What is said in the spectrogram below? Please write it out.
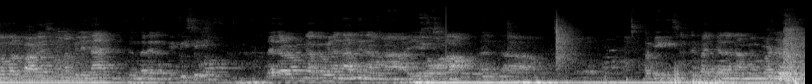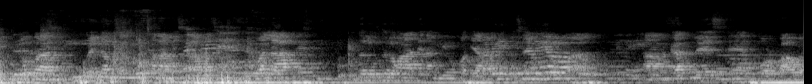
global package mo na bilhin ito na rin ang TTC mo. Later on, gagawin na natin ang uh, iyong account at uh, magiging certified ka na ng member ng Global. Welcome sa group. Maraming salamat sa wala. Tulong-tulungan natin ang iyong pagyaman. Uh, ah, God bless and more power.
